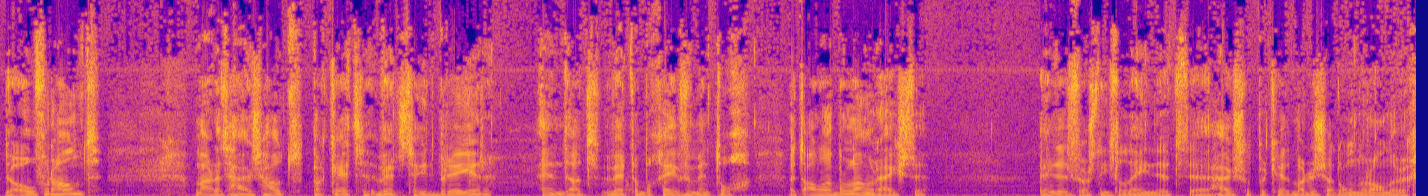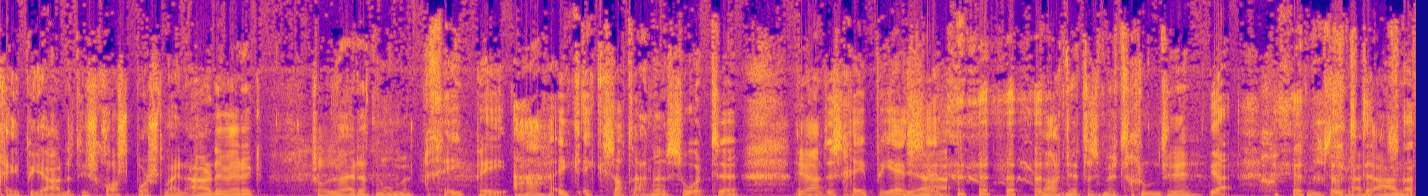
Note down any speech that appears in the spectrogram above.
de overhand. Maar het huishoudpakket werd steeds breder. En dat werd op een gegeven moment toch het allerbelangrijkste. Hè, Dat was niet alleen het huishoudpakket, maar er zat onder andere GPA. Dat is glas, porselein, aardewerk, zoals wij dat noemen. GPA, ik, ik zat aan een soort, eh Ja. dat is GPS. Ja, net als met groente. ja. Groente, aarde.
